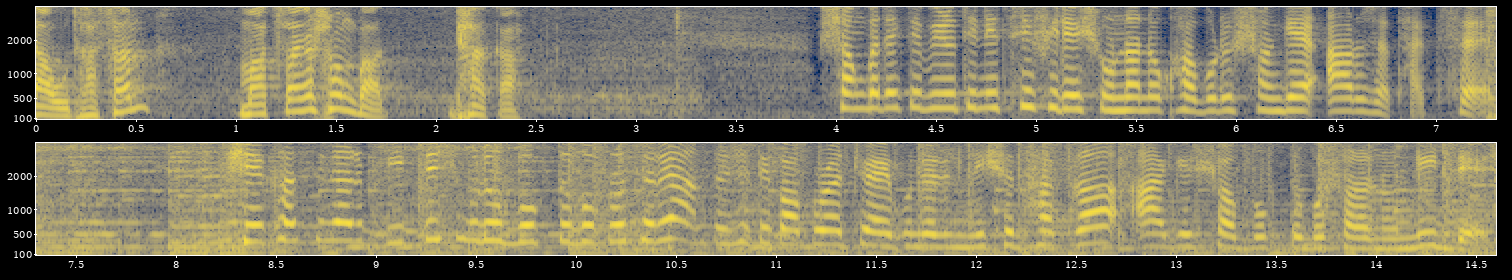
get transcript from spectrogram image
দাউদ হাসান, মাছরাঙা সংবাদ, ঢাকা। সংবাদ একটা বিরতি নিচ্ছি, ফিরে অন্যান্য খবরের সঙ্গে আরও যা থাকছে। শেখ হাসিনার বিদ্বেষমূলক বক্তব্য প্রচারে আন্তর্জাতিক অপরাধ ট্রাইব্যুনালের নিষেধাজ্ঞা, আগের সব বক্তব্য সরানোর নির্দেশ।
